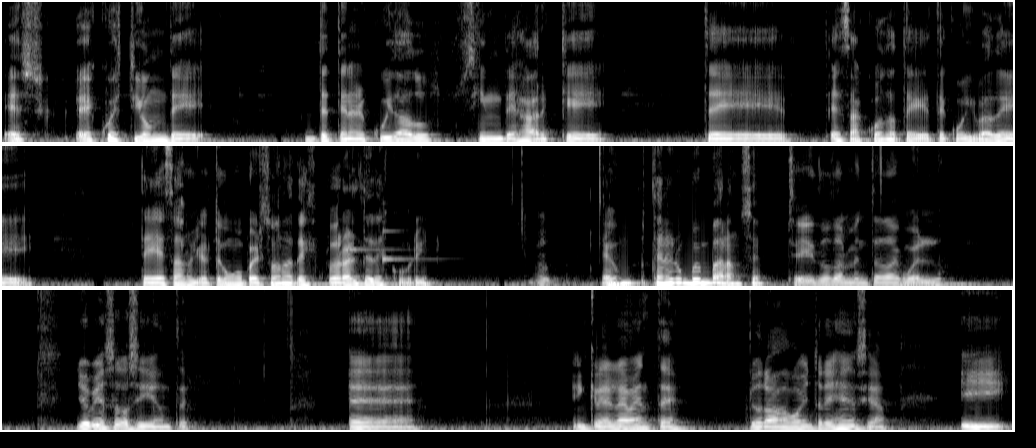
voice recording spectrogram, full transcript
Es, es cuestión de, de tener cuidado sin dejar que te, esas cosas te, te cohiba de, de desarrollarte como persona, de explorar, de descubrir. Es un- tener un buen balance. Sí, totalmente de acuerdo. Yo pienso lo siguiente. Eh, increíblemente, yo trabajo con inteligencia y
